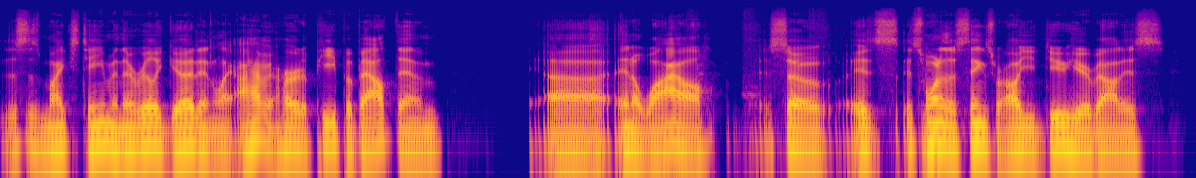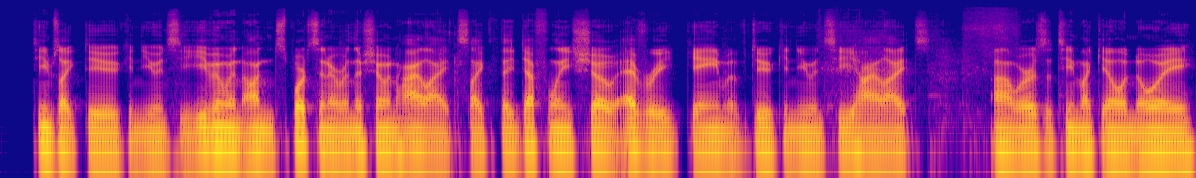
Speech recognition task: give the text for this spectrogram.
this is Mike's team, and they're really good." And like I haven't heard a peep about them uh, in a while. So it's it's one of those things where all you do hear about is teams like Duke and UNC. Even when on Sports Center when they're showing highlights, like they definitely show every game of Duke and UNC highlights. Uh, whereas a team like Illinois,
